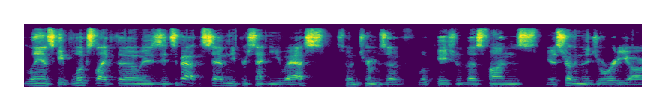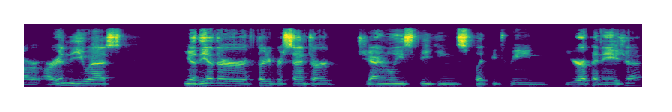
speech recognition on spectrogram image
landscape looks like though is it's about 70% us so in terms of location of those funds you know certainly the majority are are in the us you know the other 30% are generally speaking split between europe and asia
